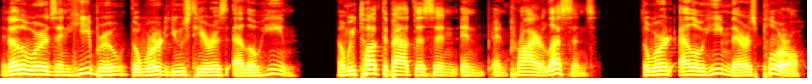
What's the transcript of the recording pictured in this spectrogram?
In other words, in Hebrew, the word used here is Elohim. And we talked about this in, in, in prior lessons. The word Elohim there is plural.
